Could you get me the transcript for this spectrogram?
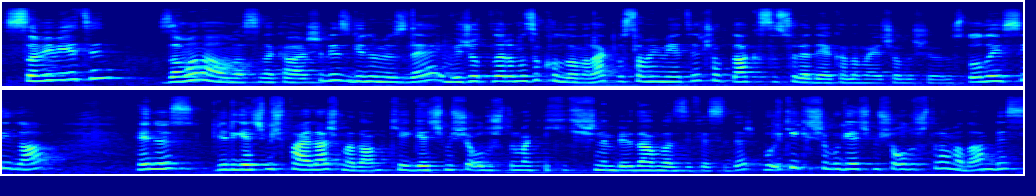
Samimiyetin zaman almasına karşı biz günümüzde vücutlarımızı kullanarak bu samimiyeti çok daha kısa sürede yakalamaya çalışıyoruz. Dolayısıyla henüz bir geçmiş paylaşmadan ki geçmişi oluşturmak iki kişinin birden vazifesidir. Bu iki kişi bu geçmişi oluşturamadan biz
